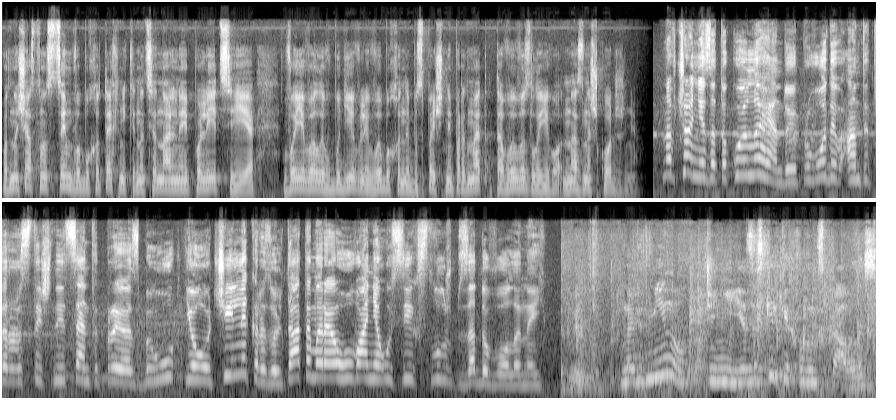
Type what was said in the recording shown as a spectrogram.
Одночасно з цим вибухотехніки національної поліції виявили в будівлі вибухонебезпечний предмет та вивезли його на знешкодження. Навчання за такою легендою проводив антитерористичний центр при СБУ. Його очільник результатами реагування усіх служб задоволений. На відміну чи ні? Я за скільки хвилин справилась?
